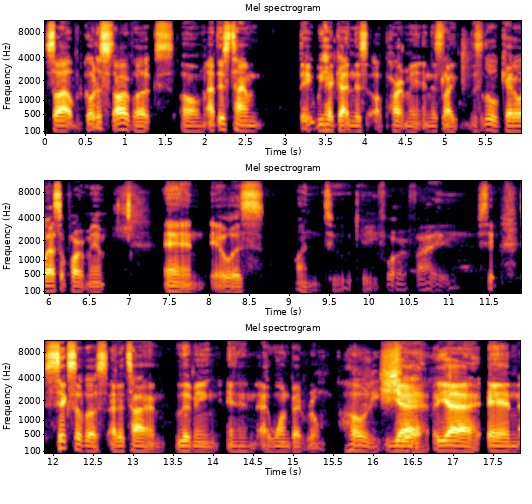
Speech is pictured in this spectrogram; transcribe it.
So I would go to Starbucks. Um, at this time, they we had gotten this apartment in this like this little ghetto ass apartment, and it was one, two, three, four, five, six, six of us at a time living in a one bedroom. Holy shit. Yeah, yeah, and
